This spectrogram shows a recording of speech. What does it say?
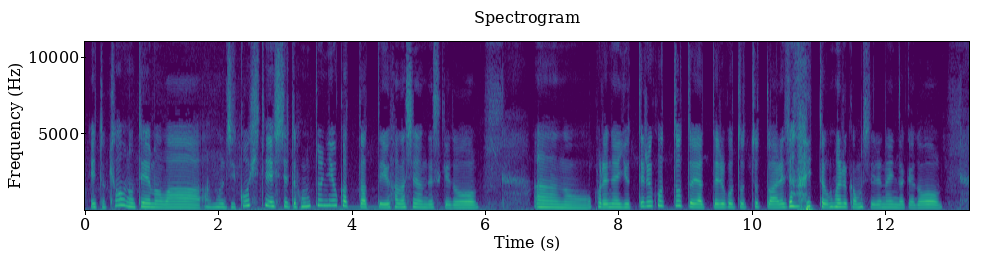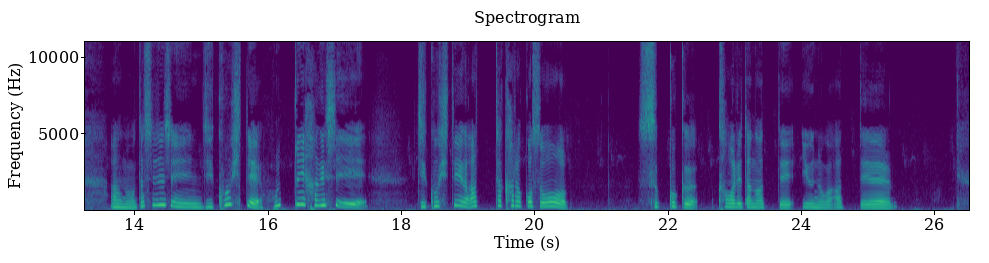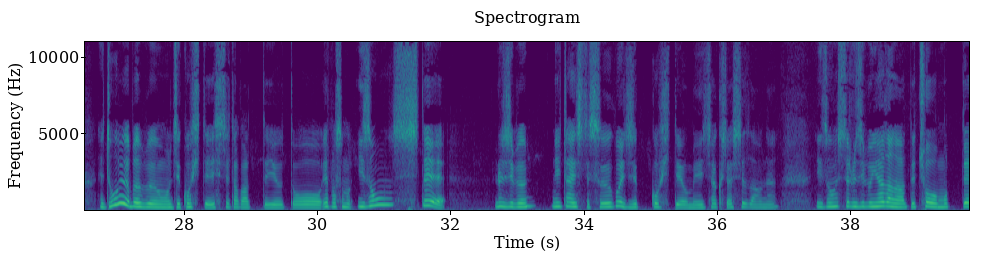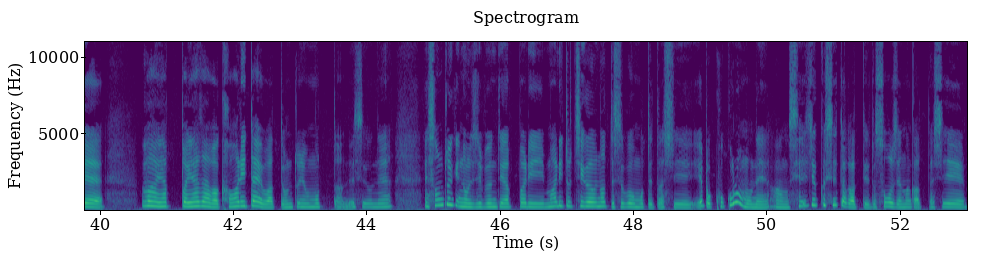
えっと、今日のテーマは、あの、自己否定してて本当に良かったっていう話なんですけど、あの、これね、言ってることとやってることちょっとあれじゃないって思われるかもしれないんだけど、あの、私自身、自己否定、本当に激しい自己否定があったからこそ、すっごく変われたなっていうのがあって、どういう部分を自己否定してたかっていうと、やっぱその依存してる自分に対してすごい自己否定をめちゃくちゃしてたのね。依存してる自分嫌だなって超思って、うわ、やっぱ嫌だわ、変わりたいわって本当に思ったんですよね。で、その時の自分ってやっぱり周りと違うなってすごい思ってたし、やっぱ心もね、あの、成熟してたかっていうとそうじゃなかったし、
